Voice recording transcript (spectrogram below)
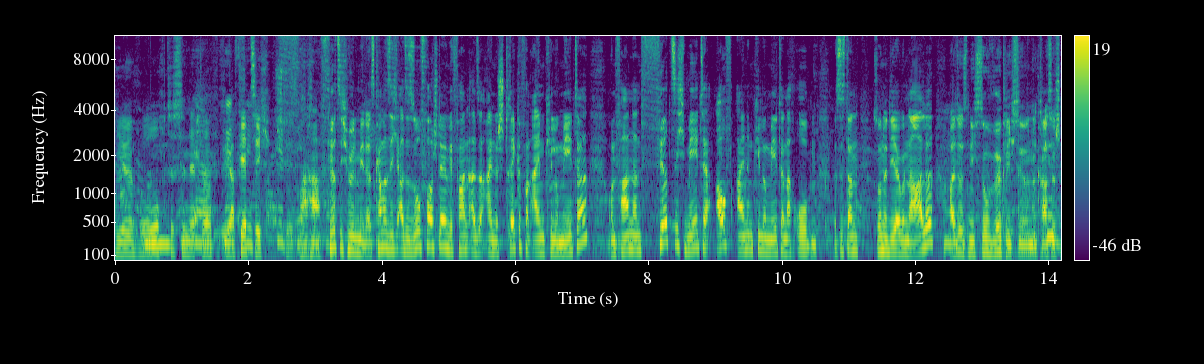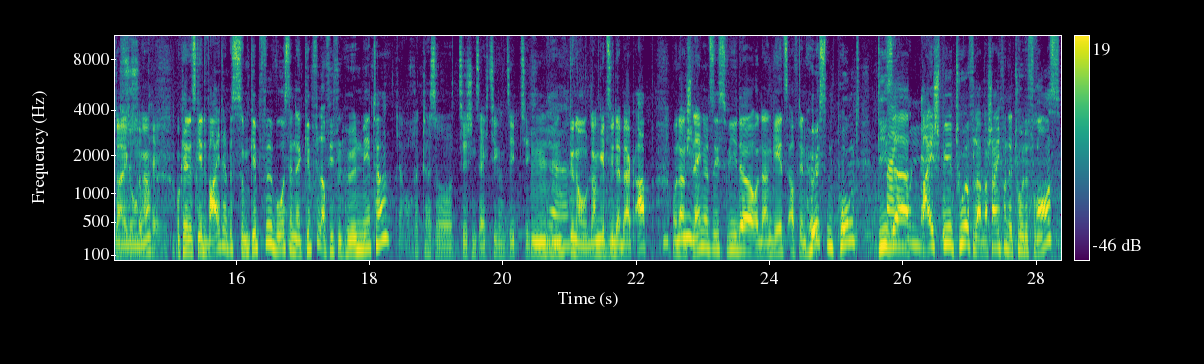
Hier hoch, das sind etwa ja, 40. 40. Aha, 40 Höhenmeter. Das kann man sich also so vorstellen, wir fahren also eine Strecke von einem Kilometer und fahren dann 40 Meter auf einem Kilometer nach oben. Das ist dann so eine Diagonale, also ist nicht so wirklich so eine krasse Steigerung. okay. Ja? Okay, das geht weiter bis zum Gipfel. Wo ist denn der Gipfel? Auf wie viel Höhenmeter? Ja, auch etwa so zwischen 60 und 70. Ja. Genau, dann geht es wieder bergab und dann schlängelt sich wieder und dann geht es auf den höchsten Punkt dieser Bei 100. Beispieltour, vielleicht wahrscheinlich von der Tour de France.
